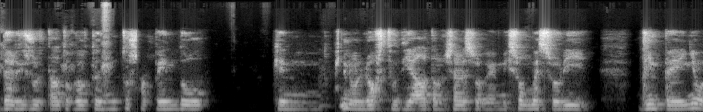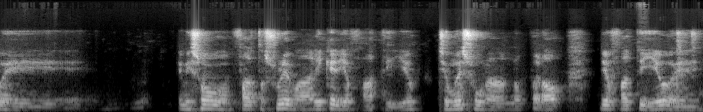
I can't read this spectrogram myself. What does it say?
del risultato che ho ottenuto sapendo che, che non l'ho studiato, nel senso che mi sono messo lì d'impegno e, e mi sono fatto sulle maniche li ho fatti io. Ci ho messo un anno, però li ho fatti io e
